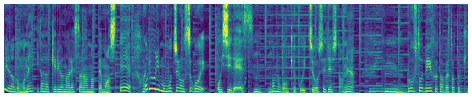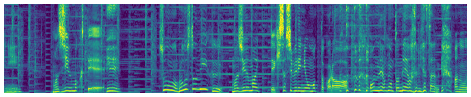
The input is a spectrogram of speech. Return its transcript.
料理などもねいただけるようなレストランになってまして、はい。お料理ももちろんすごい美味しいです、うんカナゴン結構一押しでしたね、ううん。ん、ローストビーフ食べた時にマジうまくて。えーそうローストビーフマジうまいって久しぶりに思ったから あのね本当ねあの皆さんあの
